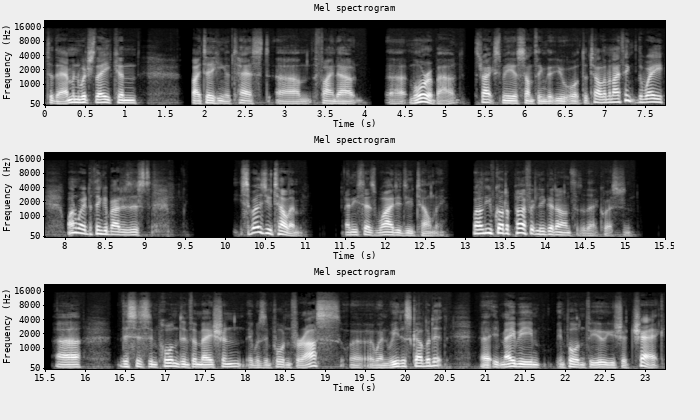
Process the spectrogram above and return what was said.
to them, and which they can, by taking a test, um, find out uh, more about, strikes me as something that you ought to tell them. And I think the way, one way to think about it is this, suppose you tell him, and he says, Why did you tell me? Well, you've got a perfectly good answer to that question. Uh, this is important information. It was important for us uh, when we discovered it. Uh, it may be important for you. You should check.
